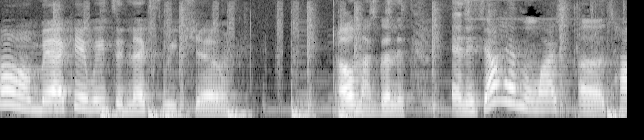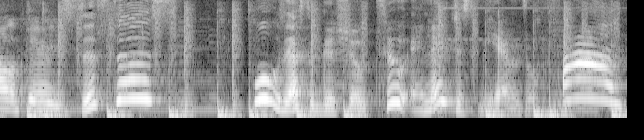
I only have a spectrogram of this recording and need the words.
oh man, I can't wait till next week's show. Oh my goodness. And if y'all haven't watched uh, Tyler Perry's Sisters, whoo, that's a good show too. And they just be having some fun.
